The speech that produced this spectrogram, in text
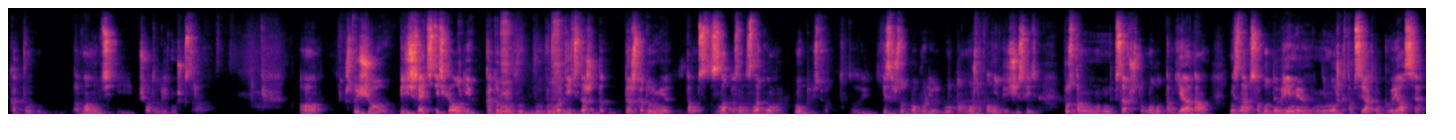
как-то обмануть, и почему это выглядит немножко странно. А, что еще? Перечисляйте те технологии, которыми вы, вы, вы владеете, даже, даже с которыми там зна, знакомы. Ну, то есть, вот, если что-то пробовали, ну, там можно вполне перечислить, просто там написав, что, ну, вот там я там, не знаю, в свободное время немножко там с реактом ковырялся,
